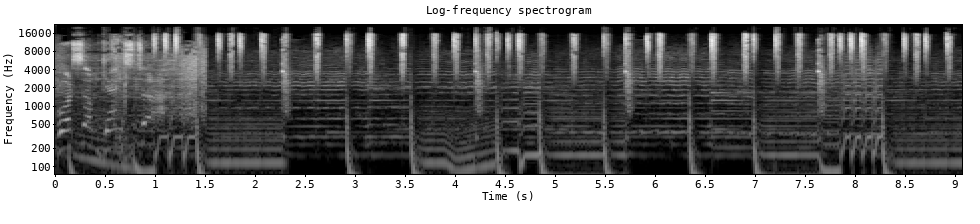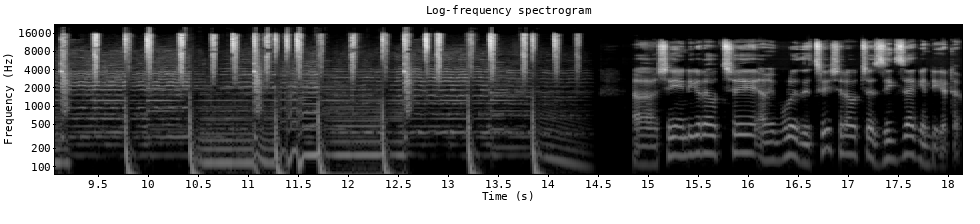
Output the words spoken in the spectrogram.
What's up, gangsta? সেই ইন্ডিকেটার হচ্ছে, আমি বলে দিচ্ছি, সেটা হচ্ছে জিগজ্যাগ ইন্ডিকেটার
